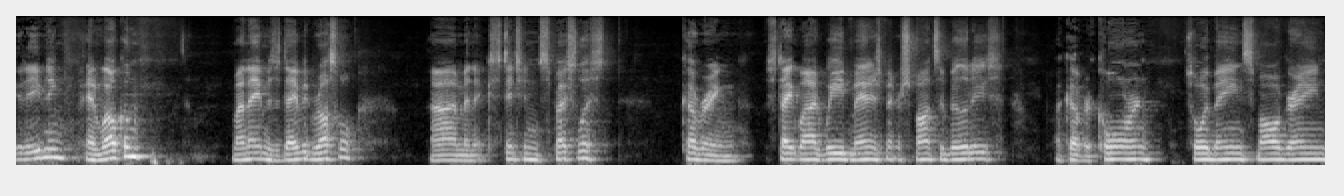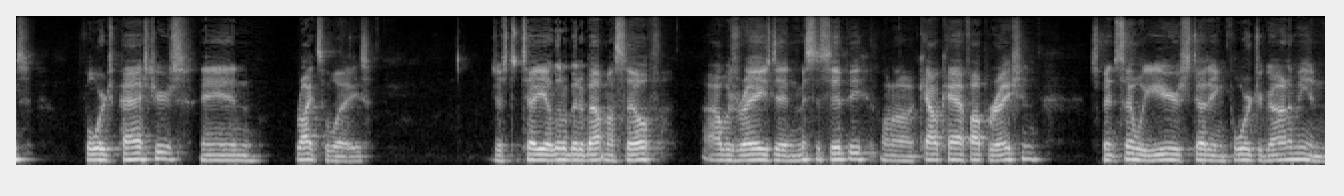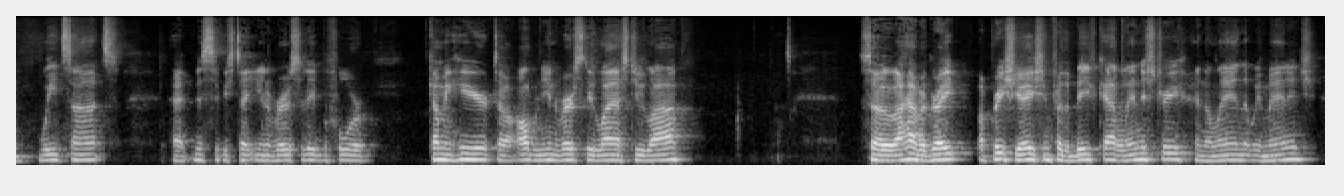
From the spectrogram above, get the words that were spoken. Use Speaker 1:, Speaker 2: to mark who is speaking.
Speaker 1: Good evening and welcome. My name is David Russell. I'm an extension specialist covering statewide weed management responsibilities. I cover corn, soybeans, small grains, forage pastures, and rights of ways. Just to tell you a little bit about myself, I was raised in Mississippi on a cow-calf operation, spent several years studying forage agronomy and weed science at Mississippi State University before coming here to Auburn University last July. So I have a great appreciation for the beef cattle industry and the land that we manage.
